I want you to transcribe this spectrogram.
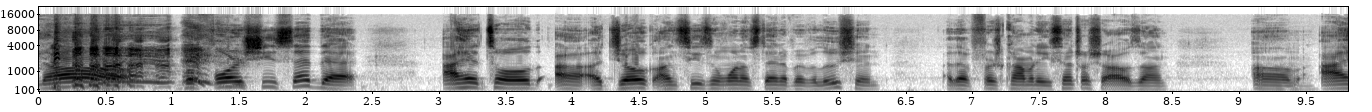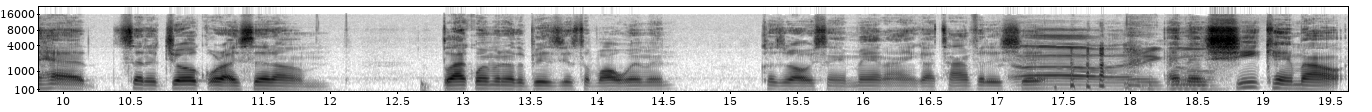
no, before she said that, I had told uh, a joke on season one of Stand Up Revolution, uh, the first Comedy Central show I was on. Um, I had said a joke where I said, um, "Black women are the busiest of all women," because they're always saying, "Man, I ain't got time for this shit." Oh, there you and then she came out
